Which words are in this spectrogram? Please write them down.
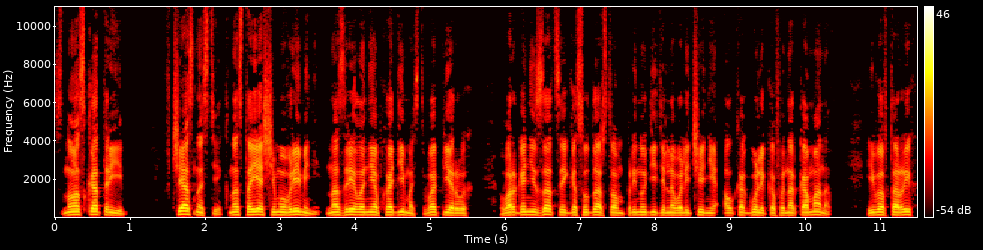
Сноска 3. В частности, к настоящему времени назрела необходимость, во-первых, в организации государством принудительного лечения алкоголиков и наркоманов, и во-вторых,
